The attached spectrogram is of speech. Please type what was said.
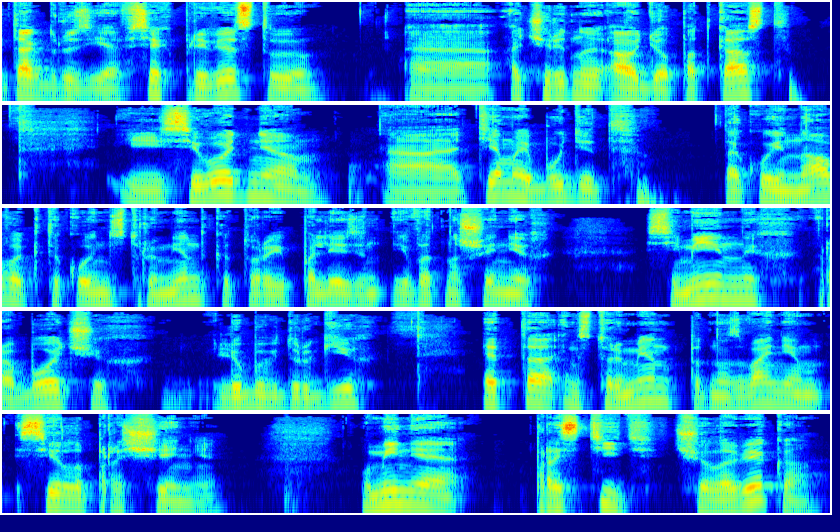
Итак, друзья, всех приветствую. Э, очередной аудиоподкаст. И сегодня э, темой будет такой навык, такой инструмент, который полезен и в отношениях семейных, рабочих, любых других. Это инструмент под названием сила прощения. Умение простить человека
